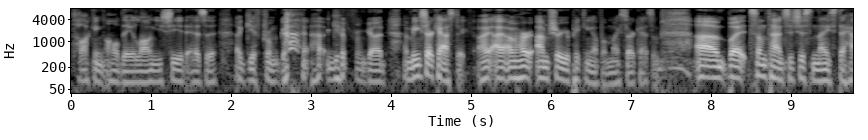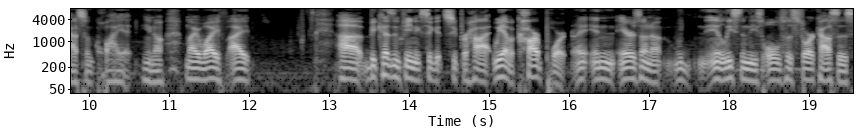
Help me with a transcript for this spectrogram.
talking all day long. You see it as a, a gift from God. a gift from God. I'm being sarcastic. I, I, am hurt, I'm sure you're picking up on my sarcasm. Um, but sometimes it's just nice to have some quiet. You know, my wife, I uh, because in Phoenix it gets super hot. We have a carport right? in Arizona. We, at least in these old historic houses,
